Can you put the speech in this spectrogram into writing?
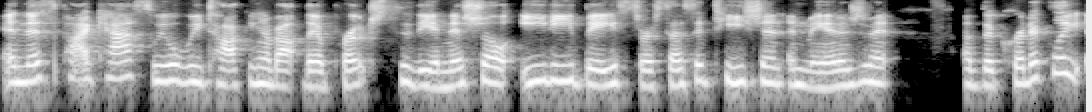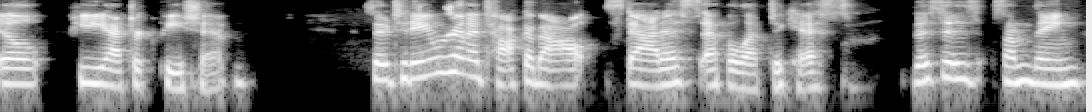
In this podcast, we will be talking about the approach to the initial ED based resuscitation and management of the critically ill pediatric patient. So, today we're going to talk about status epilepticus. This is something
